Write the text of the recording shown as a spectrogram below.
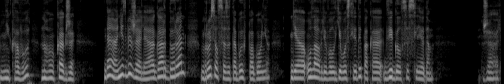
Никого? Но как же? Да, они сбежали, а Гард Доран бросился за тобой в погоню. Я улавливал его следы, пока двигался следом. Жаль,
